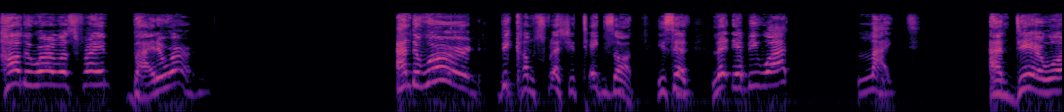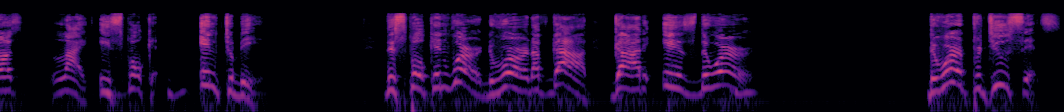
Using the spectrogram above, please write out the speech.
How the world was framed? By the word. And the word becomes flesh, it takes on. He says, Let there be what? Light. And there was light. He spoke it into being. The spoken word, the word of God. God is the word. The word produces.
